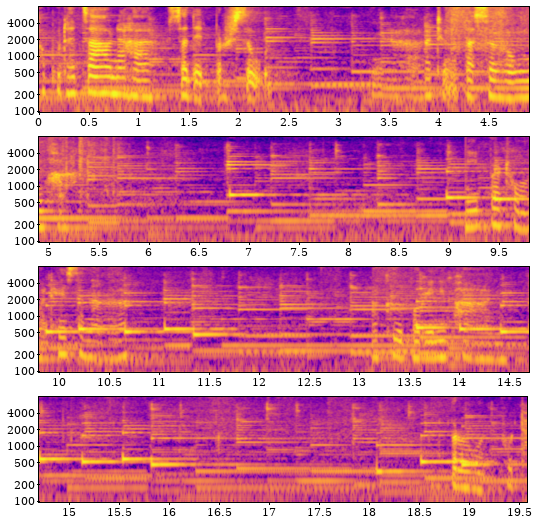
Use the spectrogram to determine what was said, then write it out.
พระพุทธเจ้านะคะเสด็จประสูติมาถึงตัสรู้ค่ะ นี้ประถมเทศนา คือปรินิพาน โปรดพุทธ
